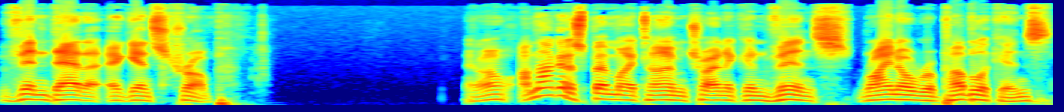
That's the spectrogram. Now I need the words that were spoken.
vendetta against Trump. You know, I'm not going to spend my time trying to convince RINO Republicans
